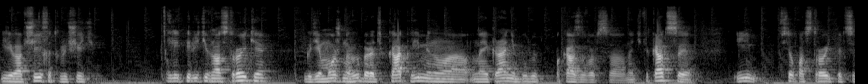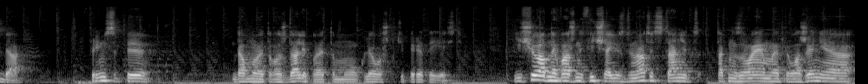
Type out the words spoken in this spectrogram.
или вообще их отключить. Или перейти в настройки, где можно выбрать, как именно на экране будут показываться нотификации и все подстроить под себя. В принципе, давно этого ждали, поэтому клево, что теперь это есть. Еще одной важной фичей iOS 12 станет так называемое приложение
